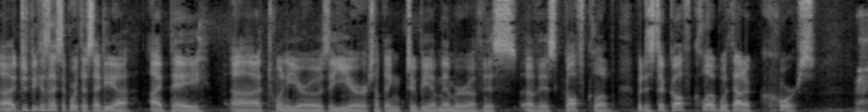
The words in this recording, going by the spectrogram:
Uh, just because I support this idea, I pay uh, 20 euros a year or something to be a member of this of this golf club. But it's a golf club without a course.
